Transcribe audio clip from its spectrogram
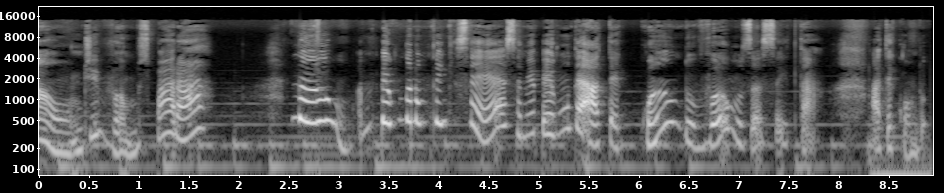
aonde vamos parar? Não, a minha pergunta não tem que ser essa. A minha pergunta é até quando vamos aceitar? Até quando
